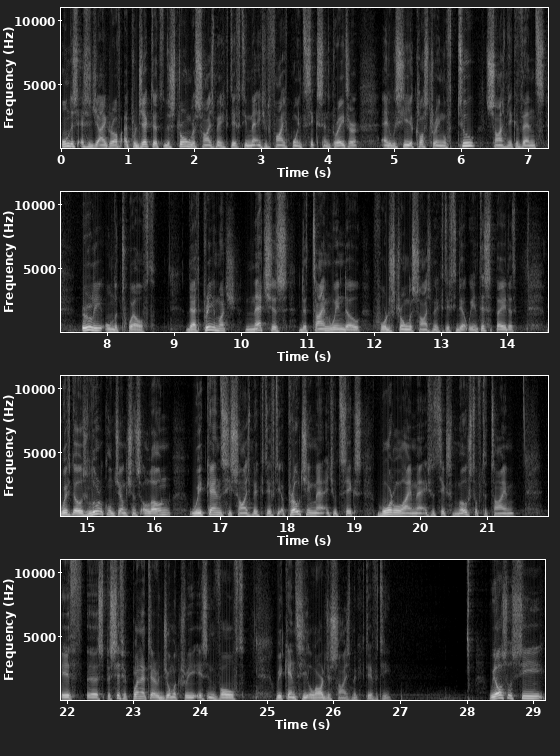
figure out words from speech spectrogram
on this SSGI graph, I projected the strongest seismic activity magnitude 5.6 and greater, and we see a clustering of two seismic events early on the 12th. That pretty much matches the time window for the strongest seismic activity that we anticipated. With those lunar conjunctions alone, we can see seismic activity approaching magnitude 6, borderline magnitude 6 most of the time if specific planetary geometry is involved, we can see larger seismic activity. We also see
